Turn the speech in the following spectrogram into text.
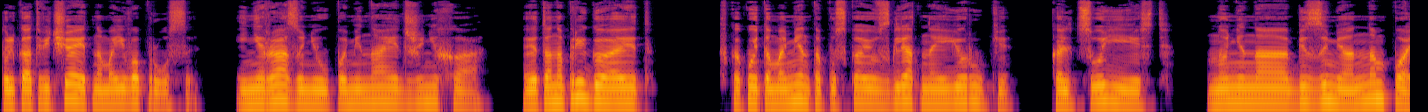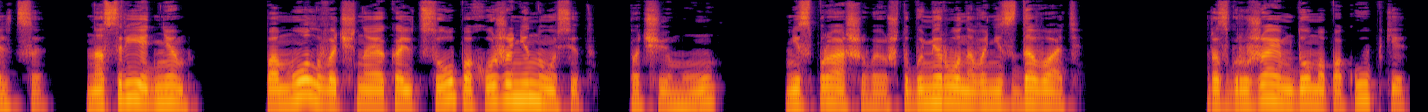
только отвечает на мои вопросы и ни разу не упоминает жениха. Это напрягает. В какой-то момент опускаю взгляд на ее руки. Кольцо есть, но не на безымянном пальце, на среднем. Помолвочное кольцо, похоже, не носит. Почему? Не спрашиваю, чтобы Миронова не сдавать. Разгружаем дома покупки.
